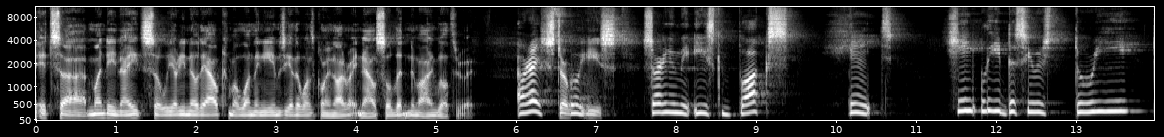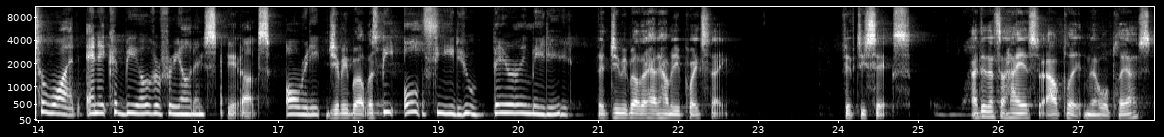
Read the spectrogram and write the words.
it's uh, Monday night, so we already know the outcome of one of the games. The other one's going on right now, so let Navon go through it. All right. Start with the East. Starting in the East, Bucks, Heat. Heat lead the series three to one, and it could be over for Giannis. Yeah. Bucks already Jimmy Butler. the old seed who barely made it. Uh, Jimmy Butler had how many points tonight? Fifty-six. I think that's the highest output in the whole playoffs.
